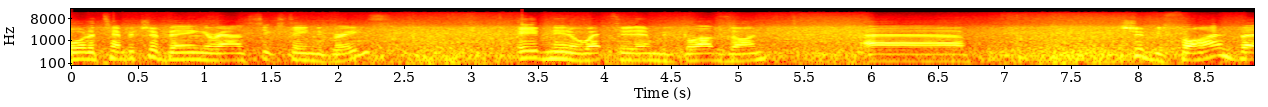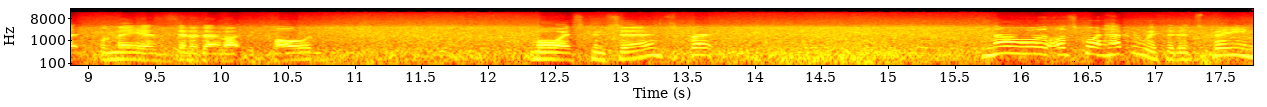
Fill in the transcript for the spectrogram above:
water temperature being around 16 degrees, even in a wetsuit and with gloves on. Uh, should be fine, but for me, as I said, I don't like the cold. I'm always concerned, but no, I was quite happy with it. It's been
